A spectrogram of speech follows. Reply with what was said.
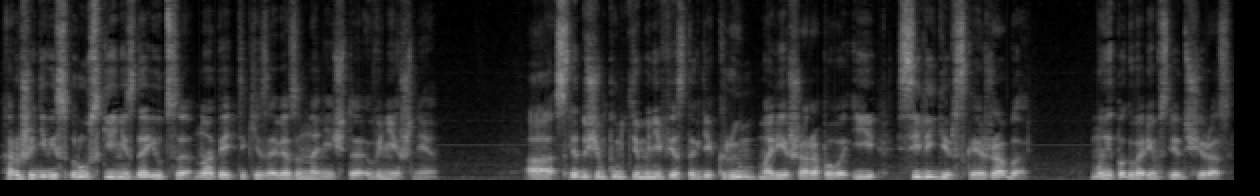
Хороший девиз «русские не сдаются», но опять-таки завязан на нечто внешнее. А следующем пункте манифеста, где Крым, Мария Шарапова и Селигерская жаба, мы поговорим в следующий раз.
